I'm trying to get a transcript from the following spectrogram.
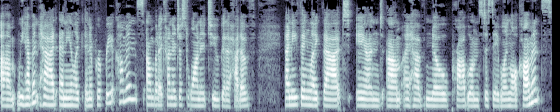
Um, we haven't had any like inappropriate comments, um, but I kind of just wanted to get ahead of anything like that, and um, I have no problems disabling all comments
